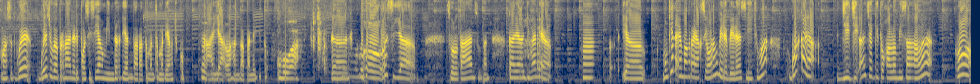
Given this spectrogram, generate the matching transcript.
maksud gue gue juga pernah ada di posisi yang minder di antara teman-teman yang cukup Hmm. kaya lah anggapannya gitu Wah. dan oh, siap Sultan Sultan kayak gimana ya Hmm, ya mungkin emang reaksi orang beda-beda sih cuma gue kayak jijik aja gitu kalau misalnya lo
